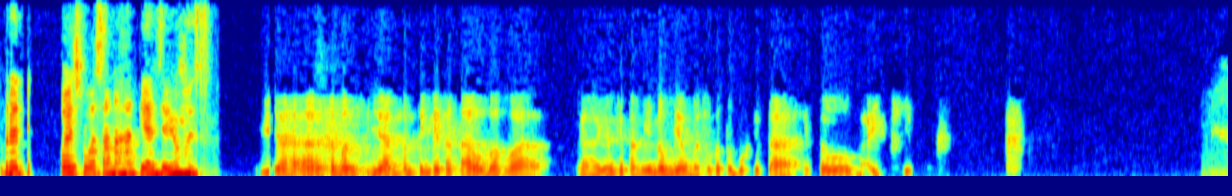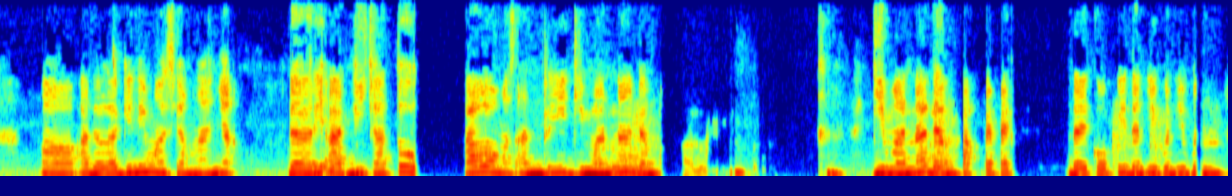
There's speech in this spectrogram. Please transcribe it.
Berarti suasana hati aja ya mas? Iya, yang penting kita tahu bahwa uh, yang kita minum, yang masuk ke tubuh kita itu baik gitu. Uh, ada lagi nih Mas yang nanya dari ya. Adi Catur. Halo Mas Andri, gimana halo, dampak halo. gimana dampak PPK dari kopi dan event-event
